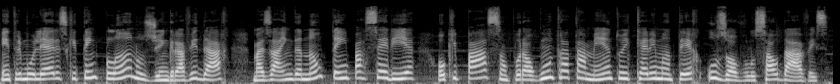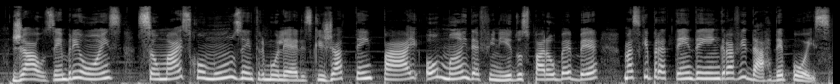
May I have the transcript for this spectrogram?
entre mulheres que têm planos de engravidar, mas ainda não têm parceria ou que passam por algum tratamento e querem manter os óvulos saudáveis. Já os embriões são mais comuns entre mulheres que já têm pai ou mãe definidos para o bebê, mas que pretendem engravidar depois.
